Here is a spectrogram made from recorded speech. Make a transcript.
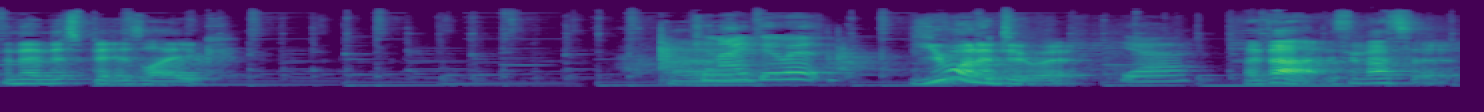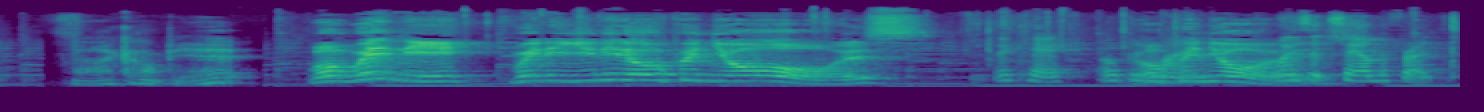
And then this bit is like Can I um, do it? You wanna do it? Yeah. Like that? You think that's it? No, that can't be it. Well, Whitney, Whitney, you need to open yours. Okay. Open, Open mine. yours. What does it say on the front?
